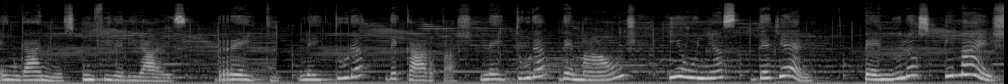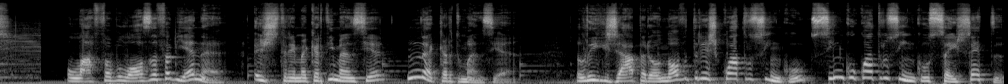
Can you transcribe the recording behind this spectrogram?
enganos, infidelidades, Reiki, leitura de cartas, leitura de mãos e unhas de gel, pêndulos e mais. La Fabulosa Fabiana, a extrema cartimância na cartomância. Ligue já para o 9345 545 67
